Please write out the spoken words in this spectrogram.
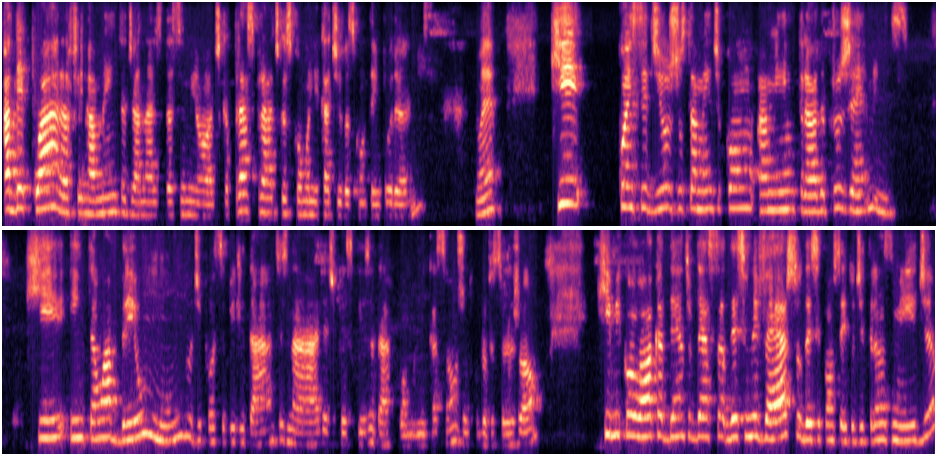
adequar a ferramenta de análise da semiótica para as práticas comunicativas contemporâneas, não é? Que coincidiu justamente com a minha entrada para o Gêmeos, que então abriu um mundo de possibilidades na área de pesquisa da comunicação, junto com o professor João, que me coloca dentro dessa, desse universo, desse conceito de transmídia,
